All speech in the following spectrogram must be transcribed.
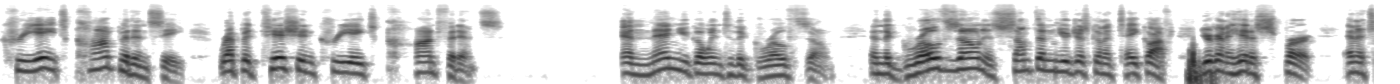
creates competency, repetition creates confidence. And then you go into the growth zone. And the growth zone is something you're just going to take off. You're going to hit a spurt, and it's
